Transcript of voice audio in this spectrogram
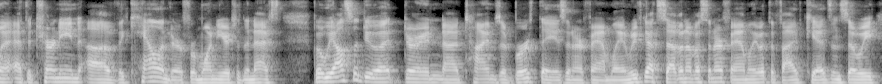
at the turning of the calendar from one year to the next, but we also do it during uh, times of birthdays in our family. And we've got seven of us in our family with the five kids, and so we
